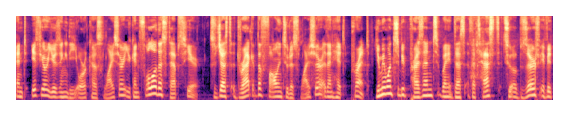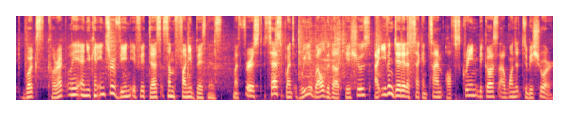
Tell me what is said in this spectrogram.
and if you're using the Orca slicer, you can follow the steps here. So just drag the file into the slicer and then hit print. You may want to be present when it does the test to observe if it works correctly and you can intervene if it does some funny business. My first test went really well without issues. I even did it a second time off screen because I wanted to be sure.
